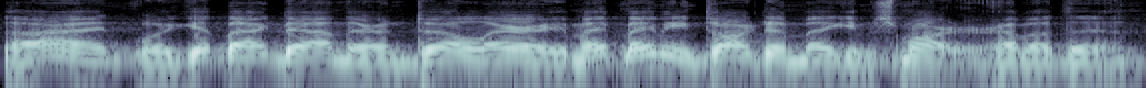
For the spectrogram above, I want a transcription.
All right, well, get back down there and tell Larry. May- Maybe you can talk to him make him smarter. How about that?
